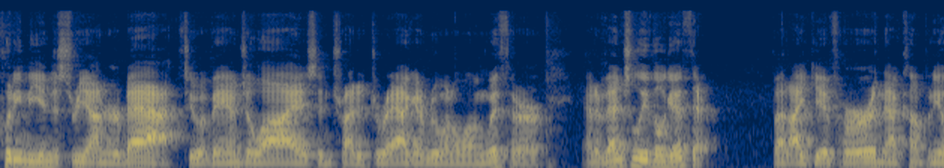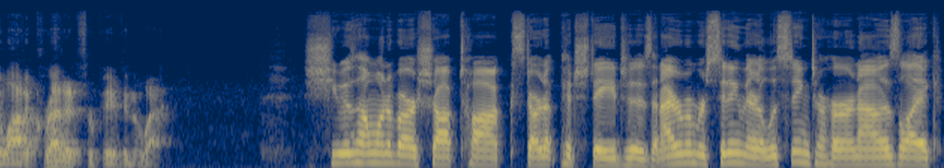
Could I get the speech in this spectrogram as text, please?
putting the industry on her back to evangelize and try to drag everyone along with her. And eventually they'll get there. But I give her and that company a lot of credit for paving the way. She was on one of our Shoptalk startup pitch stages. And I remember sitting there listening to her and I was like,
